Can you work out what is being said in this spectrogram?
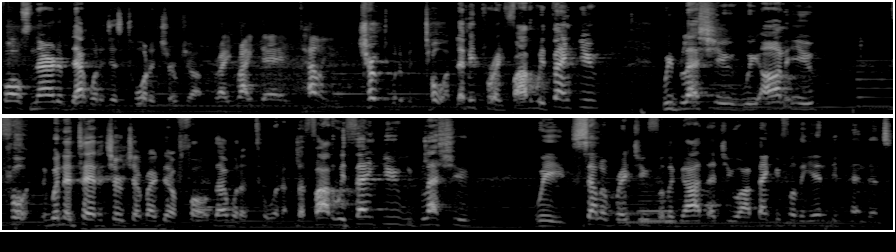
false narrative, that would have just tore the church up, right? Right there. I'm telling you, church would have been tore up. Let me pray. Father, we thank you. We bless you. We honor you. For, wouldn't have tear the church up right there, fault. That would have tore it up. But Father, we thank you. We bless you. We celebrate you for the God that you are. Thank you for the independence.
